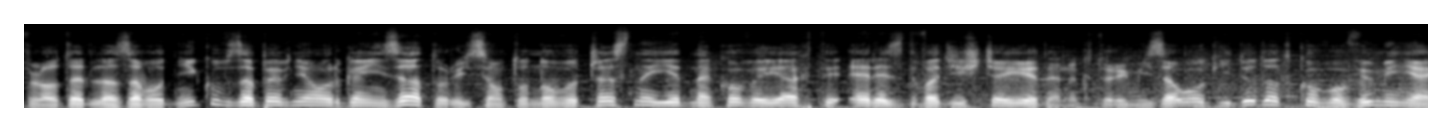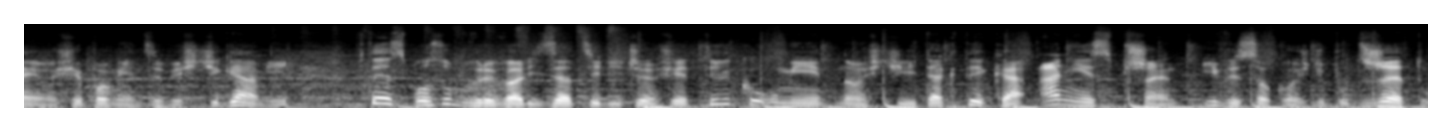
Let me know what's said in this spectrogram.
Flotę dla zawodników zapewnia organizator i są to nowoczesne jednakowe jachty RS-21, którymi załogi dodatkowo wymieniają się pomiędzy wyścigami. W ten sposób w rywalizacji liczą się tylko umiejętności i taktyka, a nie sprzęt i wysokość budżetu.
